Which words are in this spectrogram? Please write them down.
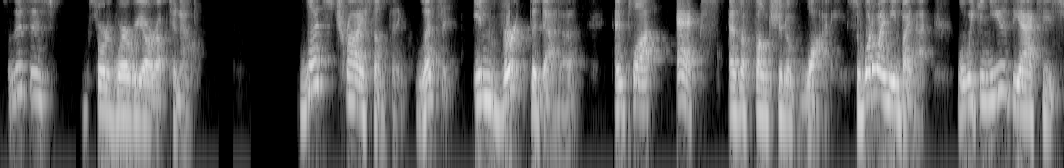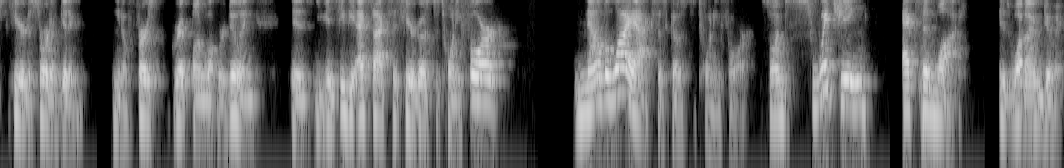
so this is sort of where we are up to now. Let's try something. Let's invert the data and plot x as a function of y. So what do I mean by that? Well, we can use the axes here to sort of get a you know first grip on what we're doing is you can see the x-axis here goes to 24 now the y-axis goes to 24. So I'm switching x and y is what I'm doing,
